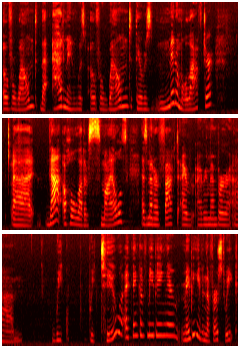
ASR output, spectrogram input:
overwhelmed. The admin was overwhelmed. There was minimal laughter, uh, not a whole lot of smiles. As a matter of fact, I, I remember um, week week two, I think, of me being there, maybe even the first week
